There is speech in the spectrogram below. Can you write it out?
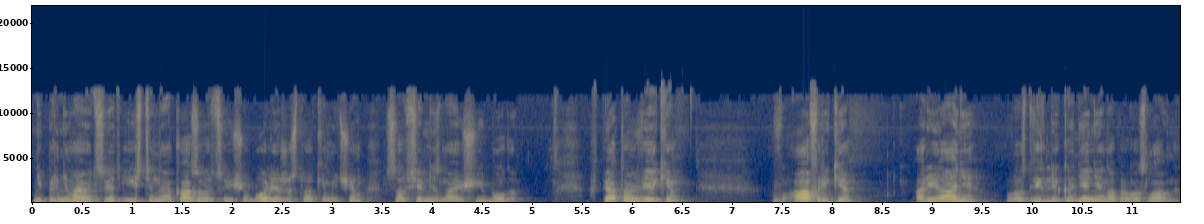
не принимают свет истины и оказываются еще более жестокими, чем совсем не знающие Бога. В V веке в Африке ариане воздвигли гонения на православных.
